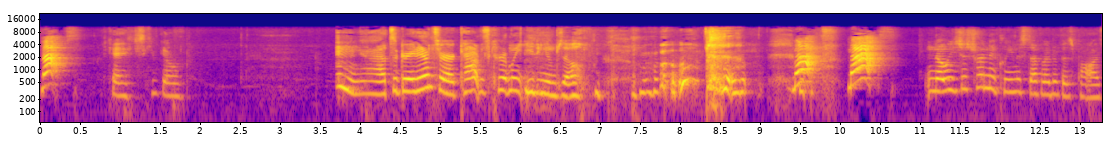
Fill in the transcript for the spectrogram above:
Max! Okay, just keep going. Mm, yeah, that's a great answer. Our cat is currently eating himself. Max! Max! no, he's just trying to clean the stuff out of his paws.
